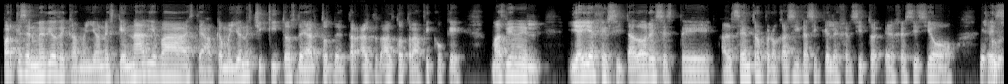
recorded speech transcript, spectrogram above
parques en medio de camellones que nadie va este, a camellones chiquitos de alto, de alto, alto, tráfico que más bien el, y hay ejercitadores este, al centro, pero casi casi que el ejercito, ejercicio es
